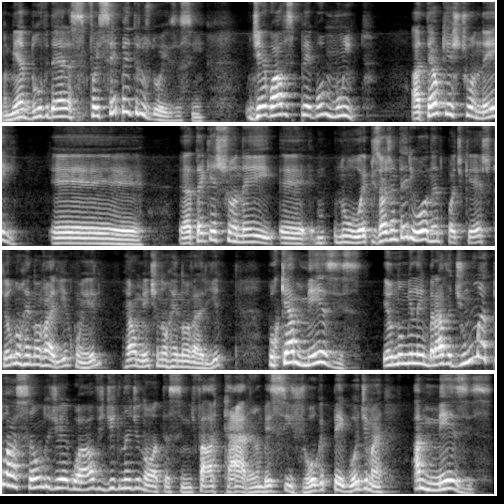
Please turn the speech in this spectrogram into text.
A minha dúvida era, foi sempre entre os dois. assim. O Diego Alves pegou muito. Até eu questionei é, até questionei é, no episódio anterior né, do podcast que eu não renovaria com ele, realmente não renovaria, porque há meses eu não me lembrava de uma atuação do Diego Alves digna de nota, assim, de falar, caramba, esse jogo pegou demais. Há meses,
